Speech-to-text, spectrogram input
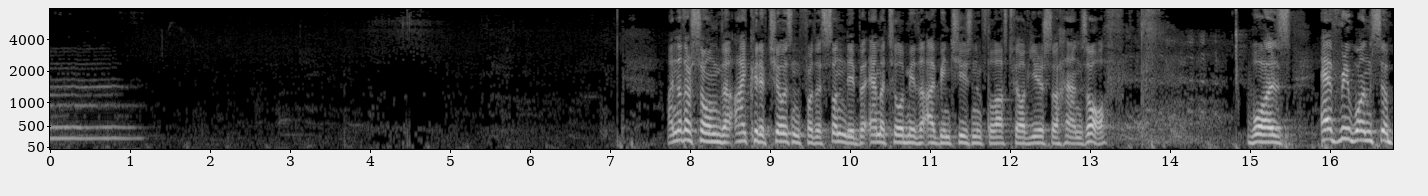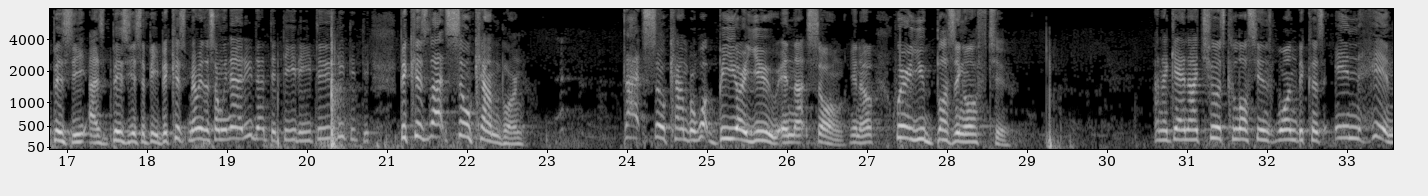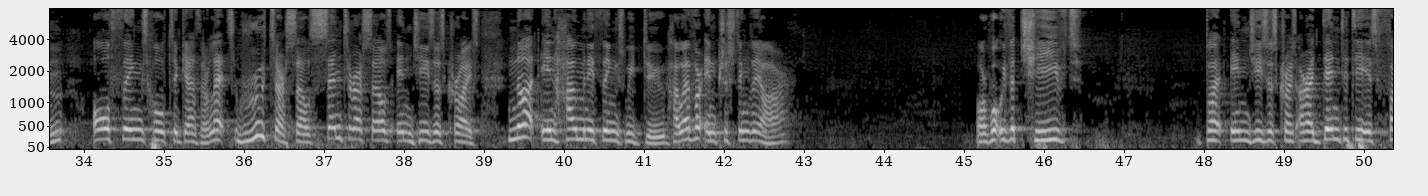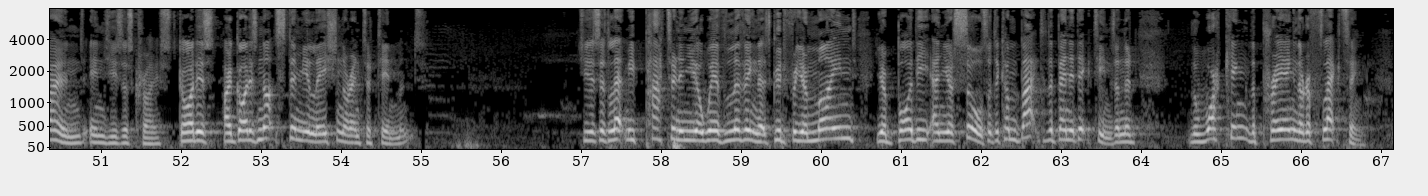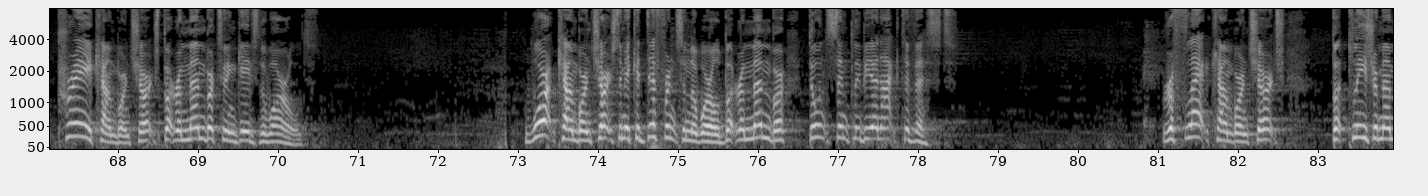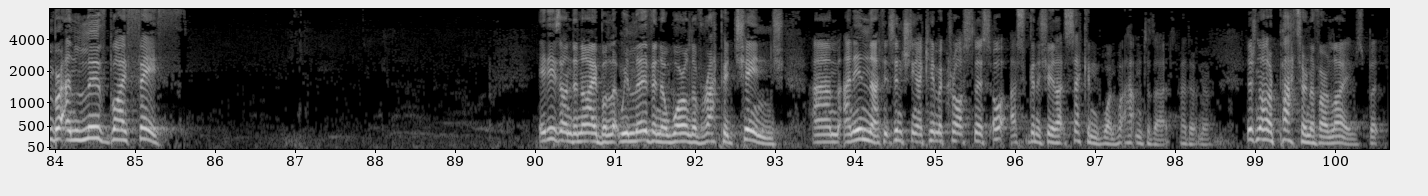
Another song that I could have chosen for this Sunday, but Emma told me that I've been choosing for the last 12 years, so hands off, was Everyone's so busy, as busy as a bee. Because, remember the song we? Because that's so Cambourne. That's so Cambourne. What bee are you in that song? You know, where are you buzzing off to? And again, I chose Colossians 1 because in Him all things hold together. Let's root ourselves, center ourselves in Jesus Christ, not in how many things we do, however interesting they are, or what we've achieved, but in Jesus Christ. Our identity is found in Jesus Christ. God is, our God is not stimulation or entertainment. Jesus says, Let me pattern in you a way of living that's good for your mind, your body, and your soul. So to come back to the Benedictines and the, the working, the praying, the reflecting. Pray, Cambourne Church, but remember to engage the world. Work, Cambourne Church, to make a difference in the world, but remember, don't simply be an activist. Reflect, Cambourne Church, but please remember and live by faith. It is undeniable that we live in a world of rapid change. Um, and in that, it's interesting, I came across this. Oh, I was going to show you that second one. What happened to that? I don't know. There's another pattern of our lives, but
